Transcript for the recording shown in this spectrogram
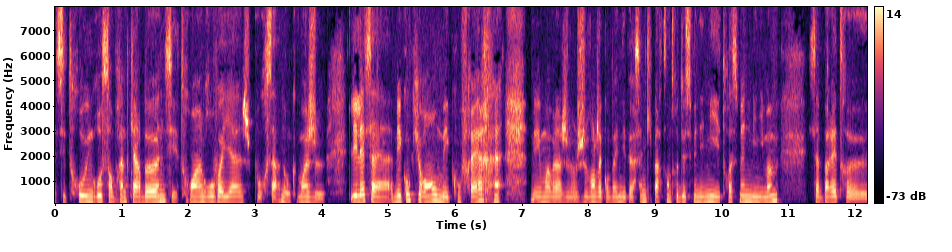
c'est trop une grosse empreinte carbone, c'est trop un gros voyage pour ça. Donc moi, je les laisse à mes concurrents ou mes confrères. mais moi, voilà, je, je vends, j'accompagne des personnes qui partent entre deux semaines et demie et trois semaines minimum. Ça me paraît être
